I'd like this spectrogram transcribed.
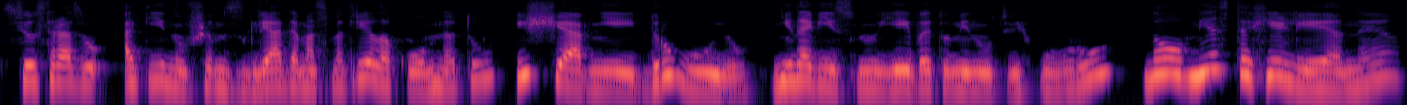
все сразу окинувшим взглядом осмотрела комнату, ища в ней другую, ненавистную ей в эту минуту фигуру, но вместо Хелены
